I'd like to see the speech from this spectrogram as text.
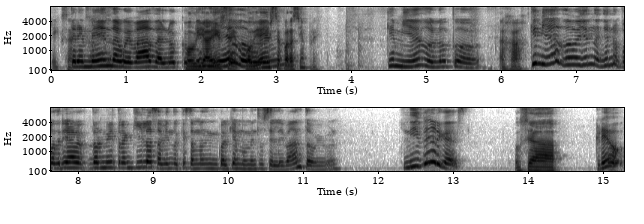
Exacto. Tremenda huevada, loco. Podía Qué irse, miedo, podía irse para siempre. Qué miedo, loco. Ajá. Qué miedo. Yo no, yo no podría dormir tranquila sabiendo que esta man en cualquier momento se levanta, huevón. Ni vergas. O sea, creo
